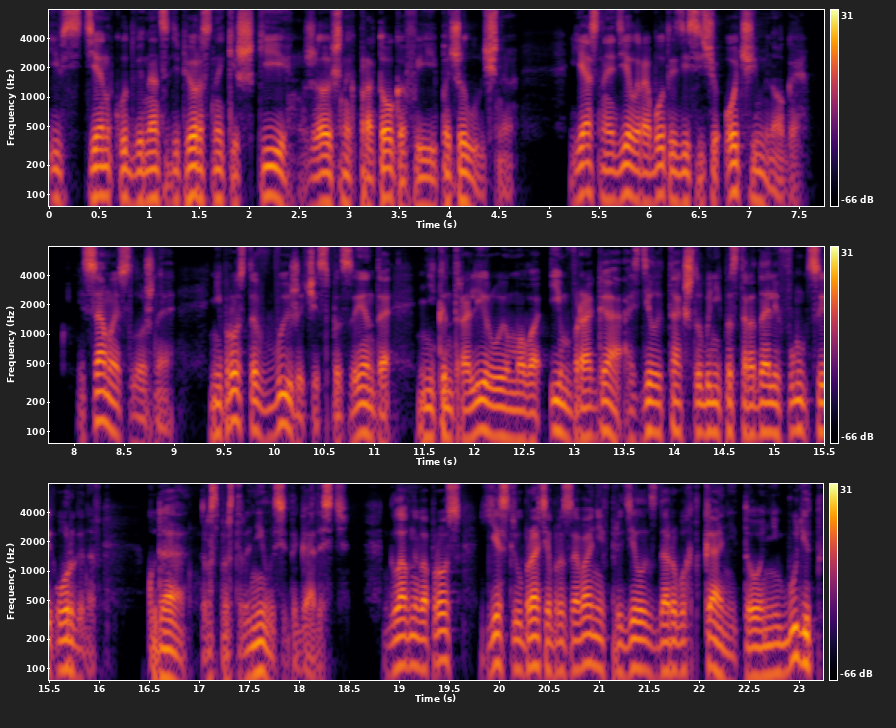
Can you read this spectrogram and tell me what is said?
и в стенку двенадцатиперстной кишки, желчных протоков и поджелудочную. Ясное дело, работы здесь еще очень много. И самое сложное – не просто выжечь из пациента неконтролируемого им врага, а сделать так, чтобы не пострадали функции органов, куда распространилась эта гадость. Главный вопрос – если убрать образование в пределах здоровых тканей, то не будет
